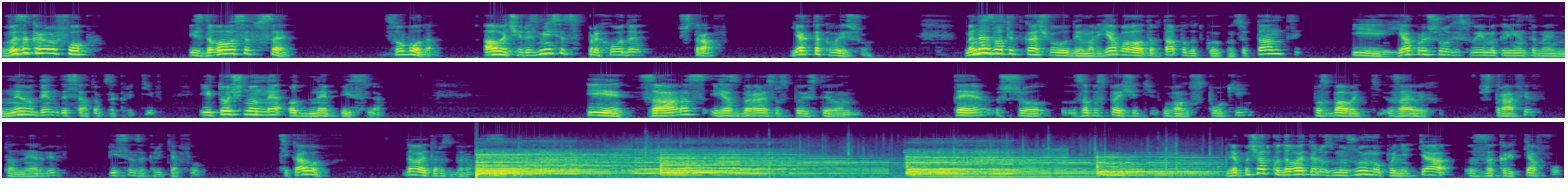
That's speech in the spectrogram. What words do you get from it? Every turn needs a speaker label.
Speaker 1: Ви закрили ФОП, і здавалося все. Свобода. Але через місяць приходить штраф. Як так вийшло? Мене звати Ткач Володимир, я бухгалтер та податковий консультант, і я пройшов зі своїми клієнтами не один десяток закриттів. І точно не одне після. І зараз я збираюсь розповісти вам те, що забезпечить вам спокій, позбавить зайвих штрафів та нервів після закриття ФОП. Цікаво? Давайте розбиратися. Для початку давайте розмежуємо поняття закриття ФОП.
